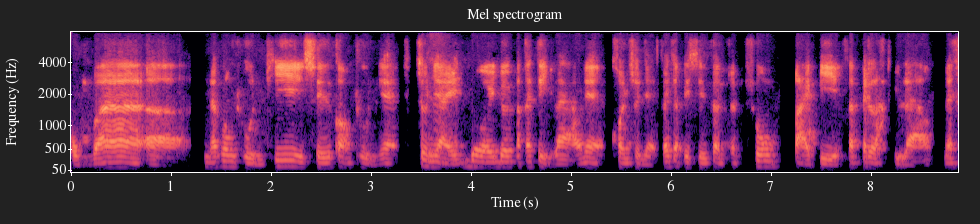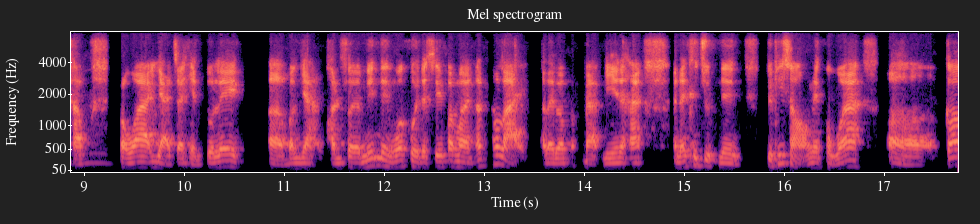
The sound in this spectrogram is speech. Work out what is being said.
ผมว่านักลงทุนที่ซื้อกองทุนเนี่ยส่วนใหญ่โดยโดยปกติแล้วเนี่ยคนส่วนใหญ่ก็จะไปซื้อกันจนช่วงปลายปีซะเป็นหลักอยู่แล้วนะครับ เพราะว่าอยากจะเห็นตัวเลข บางอย่าง confirm นิดนึงว่าควรจะซื้อประมาณเท่าไหร่อะไรแบบแบบนี้นะฮะอันนั้นคือจุดหนึ่งจุดที่2เนี่ยผมว่าเอ่อก็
